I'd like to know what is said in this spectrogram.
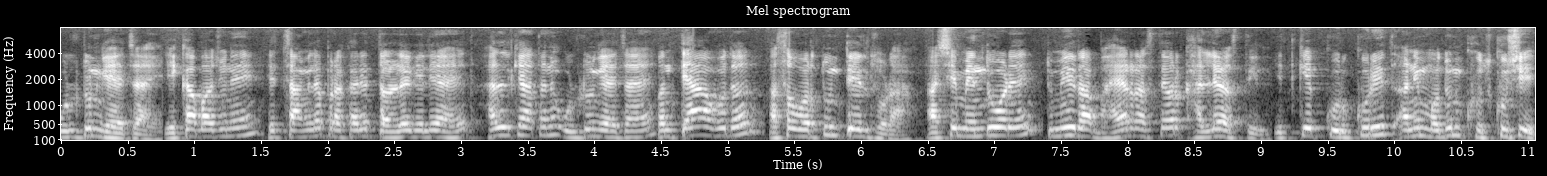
उलटून घ्यायचं आहे. एका बाजूने हे चांगल्या प्रकारे तळले गेले आहेत. हलक्या हाताने उलटून घ्यायचं आहे. पण त्या अगोदर असं वरतून तेल सोडा. असे मेंदू वडे तुम्ही बाहेर रस्त्यावर खाल्ले असतील. इतके कुरकुरीत आणि मधून खुसखुशीत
